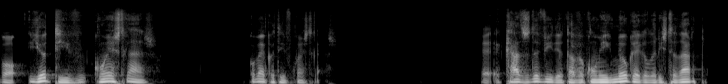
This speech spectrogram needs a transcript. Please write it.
Bom, e eu tive com este gajo. Como é que eu tive com este gajo? É, casos da vida. Eu estava com um amigo meu que é galerista de arte.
